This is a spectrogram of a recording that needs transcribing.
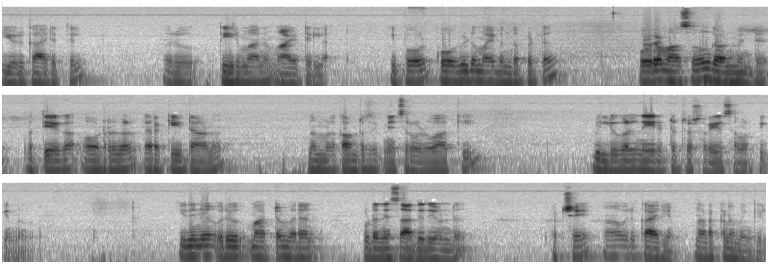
ഈ ഒരു കാര്യത്തിൽ ഒരു തീരുമാനം ആയിട്ടില്ല. ഇപ്പോൾ കോവിഡുമായി ബന്ധപ്പെട്ട് ഓരോ മാസവും ഗവൺമെന്റ് പ്രത്യേക ഓർഡറുകൾ ഇറക്കിയിട്ടാണ് നമ്മൾ കൗണ്ടർ സിഗ്നേച്ചർ ഒഴിവാക്കി ബില്ലുകൾ നേരിട്ട് ട്രഷറിയിൽ സമർപ്പിക്കുന്നത്. ഇതിന് ഒരു മാറ്റം വരാൻ ഉടനെ സാധ്യതയുണ്ട്. പക്ഷേ ആ ഒരു കാര്യം നടക്കണമെങ്കിൽ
